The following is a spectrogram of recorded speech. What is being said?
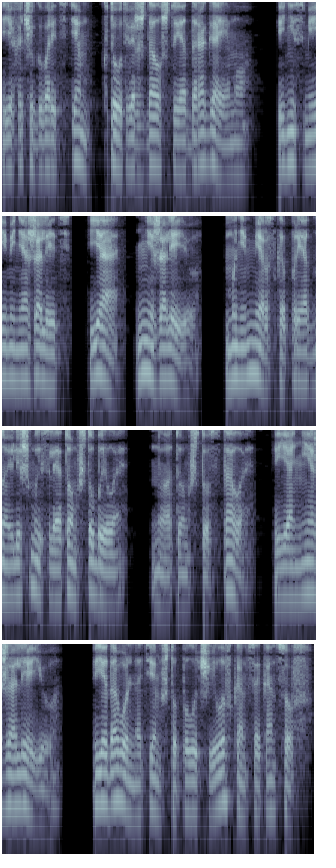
Я хочу говорить с тем, кто утверждал, что я дорога ему. И не смей меня жалеть. Я не жалею. Мне мерзко при одной лишь мысли о том, что было. Но о том, что стало, я не жалею. Я довольна тем, что получила в конце концов.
